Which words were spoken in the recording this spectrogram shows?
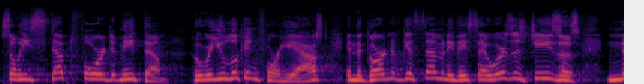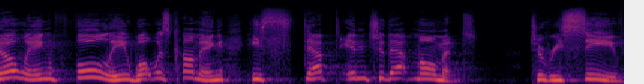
so he stepped forward to meet them. Who are you looking for? He asked. In the Garden of Gethsemane, they say, Where's this Jesus? Knowing fully what was coming, he stepped into that moment to receive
